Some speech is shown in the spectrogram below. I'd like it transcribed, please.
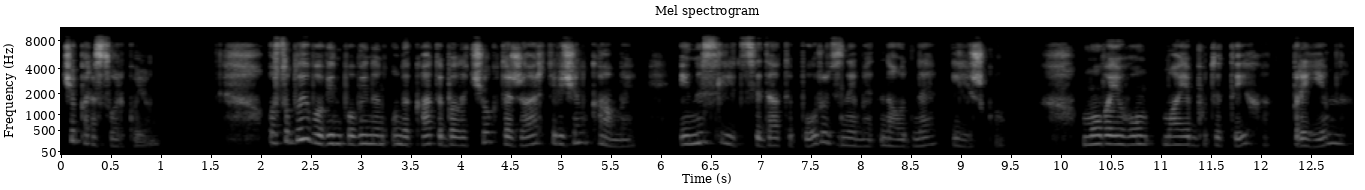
чи парасолькою. Особливо він повинен уникати балачок та жартів з жінками і не слід сідати поруч з ними на одне ліжко. Мова його має бути тиха, приємна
